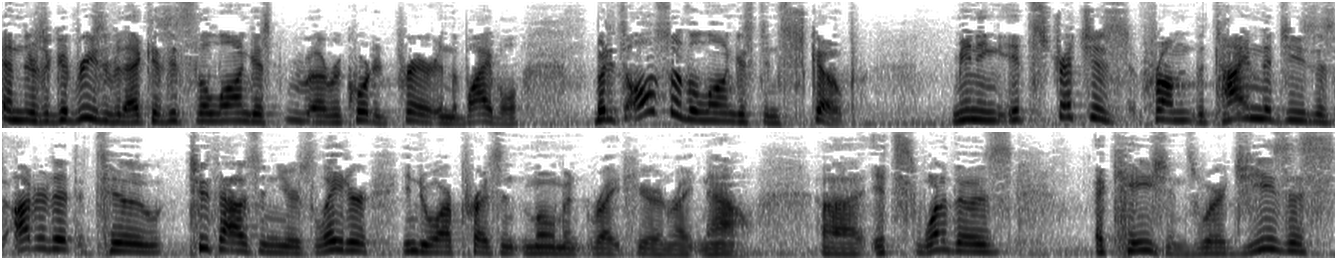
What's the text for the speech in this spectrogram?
And there's a good reason for that because it's the longest uh, recorded prayer in the Bible. But it's also the longest in scope, meaning it stretches from the time that Jesus uttered it to 2,000 years later into our present moment right here and right now. Uh, it's one of those occasions where Jesus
